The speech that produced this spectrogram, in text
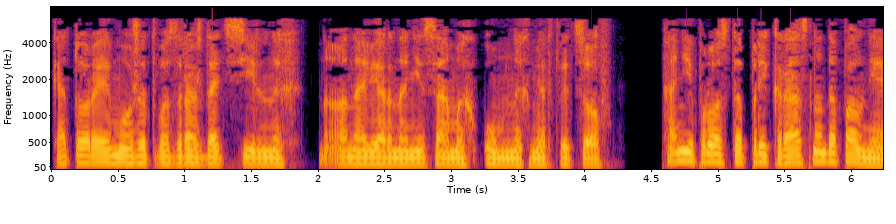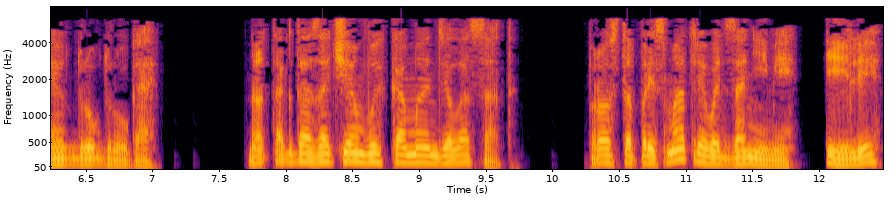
которая может возрождать сильных, но, наверное, не самых умных мертвецов, они просто прекрасно дополняют друг друга. Но тогда зачем в их команде Лосат? Просто присматривать за ними, или...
